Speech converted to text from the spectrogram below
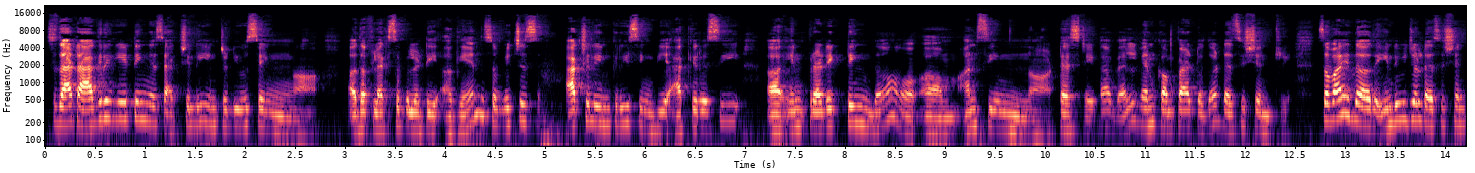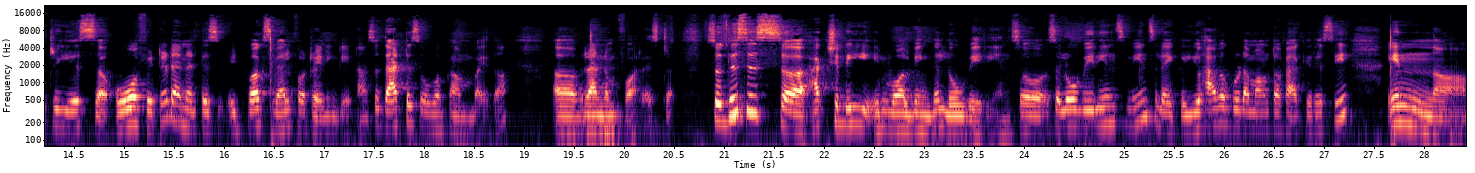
So that aggregating is actually introducing uh, uh, the flexibility again. So which is actually increasing the accuracy uh, in predicting the um, unseen uh, test data well when compared to the decision tree. So why the, the individual decision tree is uh, overfitted and it is it works well for training data. So that is overcome by the uh, random forest. So this is uh, actually involving the low variance. So, so low variance means like you have a good amount of accuracy in uh,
